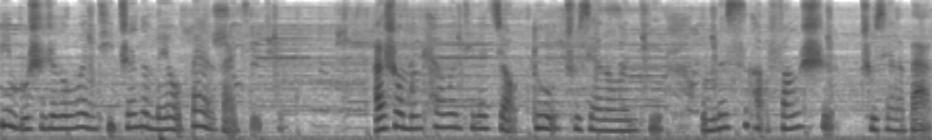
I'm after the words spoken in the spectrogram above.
并不是这个问题真的没有办法解决，而是我们看问题的角度出现了问题，我们的思考方式出现了 bug。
